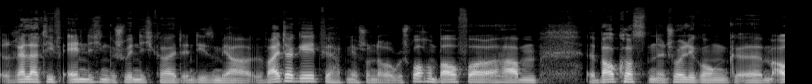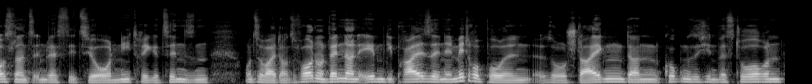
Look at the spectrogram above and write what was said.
relativ ähnlichen Geschwindigkeit in diesem Jahr weitergeht. Wir hatten ja schon darüber gesprochen, Bauvorhaben, äh, Baukosten, Entschuldigung, ähm, Auslandsinvestitionen, niedrige Zinsen und so weiter und so fort. Und wenn dann eben die Preise in den Metropolen so steigen, dann gucken sich Investoren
